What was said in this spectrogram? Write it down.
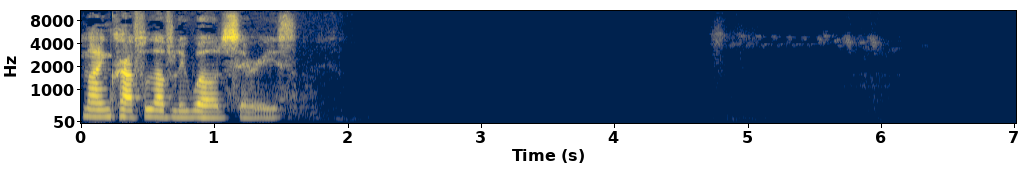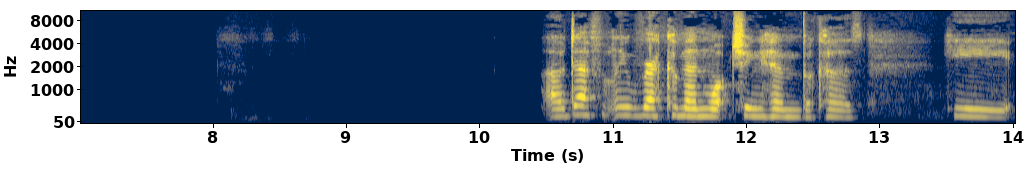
Minecraft Lovely World series. I would definitely recommend watching him because he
